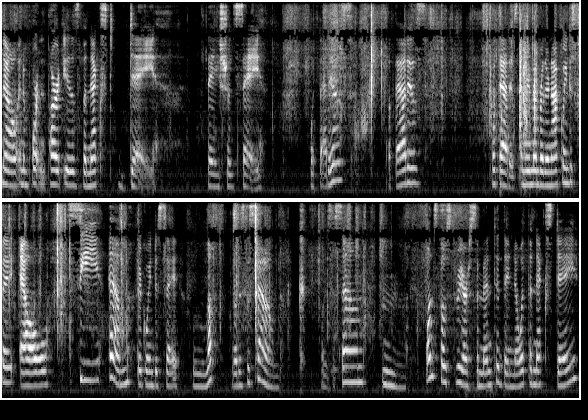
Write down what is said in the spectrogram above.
Now, an important part is the next day. They should say what that is, what that is, what that is. And remember, they're not going to say L, C, M. They're going to say L. What is the sound? K. What is the sound? Mm. Once those three are cemented, they know it the next day,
